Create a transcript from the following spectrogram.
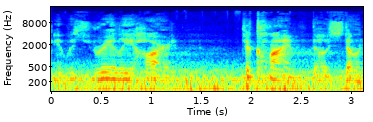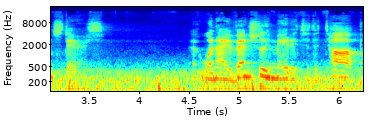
It was really hard to climb those stone stairs. When I eventually made it to the top,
